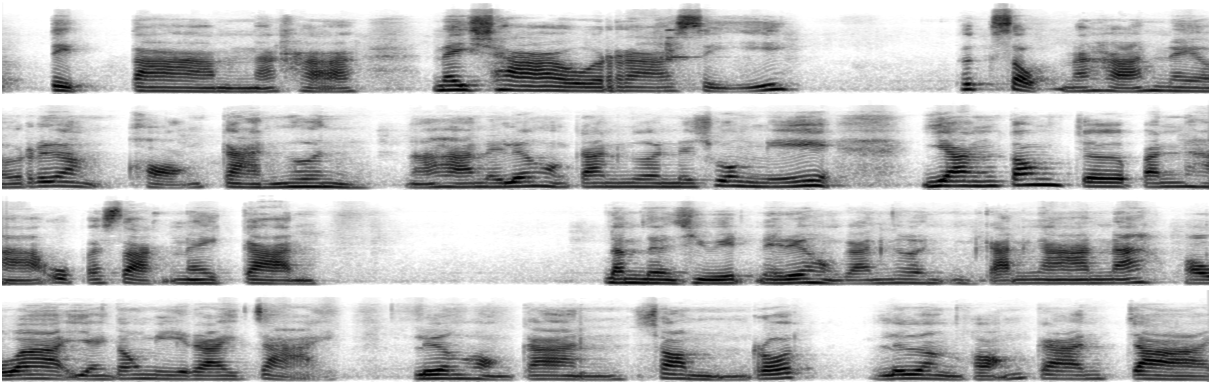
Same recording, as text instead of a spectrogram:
ดติด ตามนะคะ ในชาวราศีพฤษภนะคะในเรื่องของการเงินนะคะในเรื่องของการเงินในช่วงนี้ ยังต้องเจอปัญหาอุปสรรคในการดำเนินชีวิตในเรื่องของการเงินการงานนะ เพราะว่ายังต้องมีรายจ่ายเรื่องของการซ่อมรถ เรื่องของการจ่าย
